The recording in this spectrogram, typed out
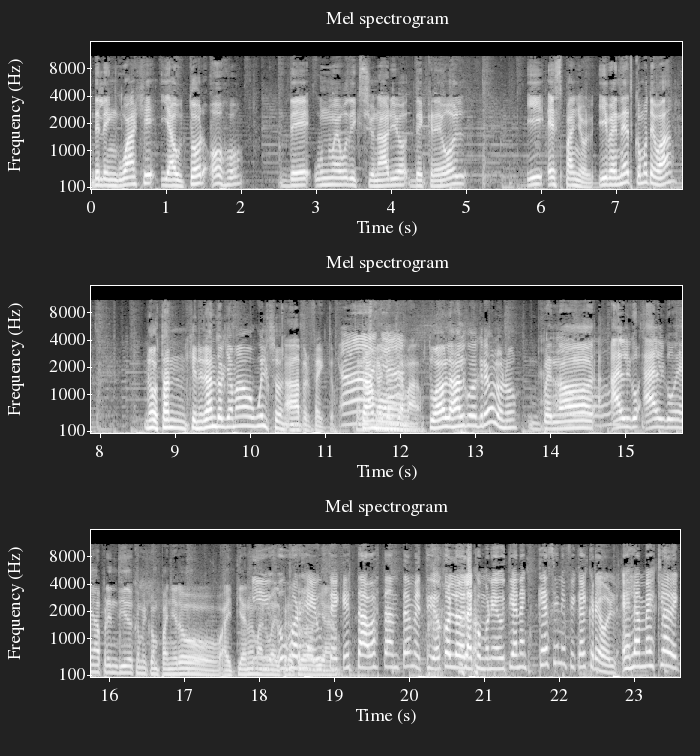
de lenguaje y autor, ojo, de un nuevo diccionario de creol y español. Ibenet, ¿cómo te va? No, están generando el llamado Wilson. Ah, perfecto. Ah, Estamos- ya. el llamado. ¿Tú hablas algo de creol o no? Pues no, Oh. algo, algo he aprendido con mi compañero haitiano Y Manuel. uh, pero Jorge, todavía usted no. que está bastante metido con lo de la comunidad haitiana, ¿qué significa el creol? ¿Es la mezcla de,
